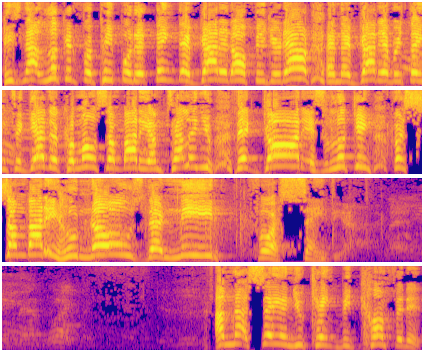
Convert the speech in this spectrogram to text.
He's not looking for people that think they've got it all figured out and they've got everything together. Come on, somebody. I'm telling you that God is looking for somebody who knows their need for a Savior. I'm not saying you can't be confident.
